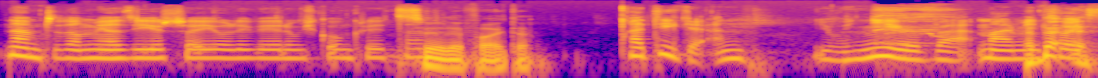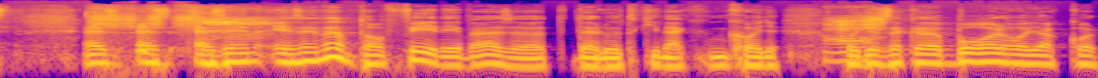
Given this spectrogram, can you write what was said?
Nem tudom, mi az írsai olivér úgy konkrétan. Szőlőfajta. Hát igen. Jó, nyilván. Mármint, De hogy... ez, ez, ez, ez, én, ez én nem tudom, fél évvel ezelőtt derült ki nekünk, hogy, Ne. hogy ezek a bor, hogy akkor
